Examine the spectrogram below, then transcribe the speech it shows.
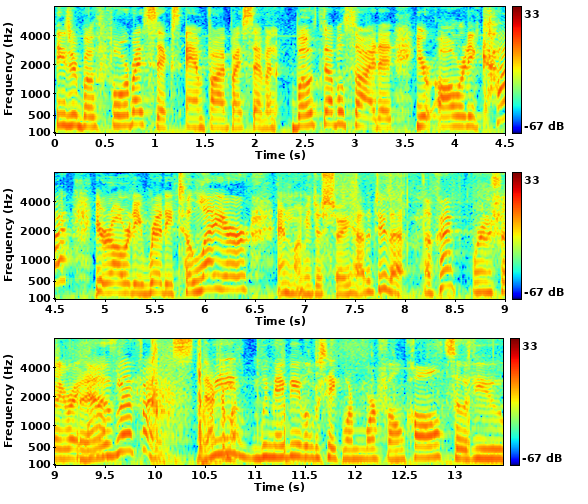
These are both four by six and five by seven, both double-sided. You're already cut, you're already ready to layer, and let me just show you how to do that. Okay, we're gonna show you right now. Isn't that fun? Stack we, them up. we may be able to take one more phone call. So if you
